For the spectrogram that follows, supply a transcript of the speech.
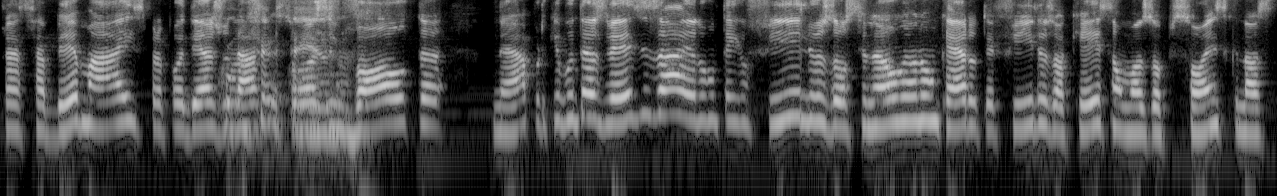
para saber mais, para poder ajudar as pessoas em volta, né, porque muitas vezes, ah, eu não tenho filhos, ou senão eu não quero ter filhos, ok, são umas opções que nós,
